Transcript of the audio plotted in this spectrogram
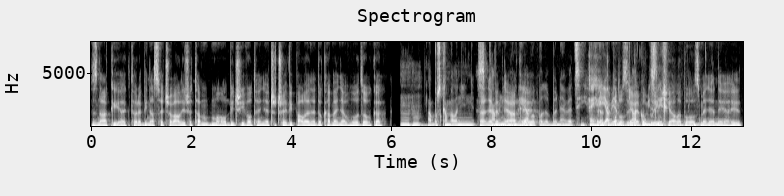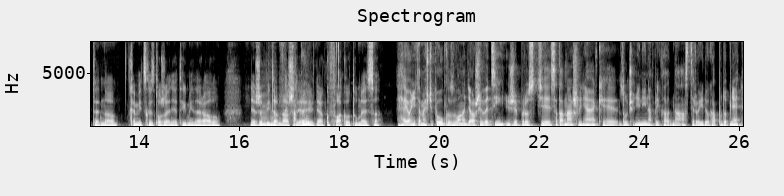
znaky, hej, ktoré by nasvedčovali, že tam mohol byť život, aj niečo, čo je vypálené do kameňa v úvodzovkách. Uh-huh. Alebo Ja neviem, skameniny nejaké- alebo podobné veci. Hej, hej, ja viem, ako myslíš. alebo zmenený aj ten, no, chemické zloženie tých minerálov. Nie, že by tam našli tu... aj nejakú flakotu mesa. Hej, oni tam ešte poukazovali na ďalšie veci, že proste sa tam našli nejaké zlučeniny, napríklad na asteroidoch a podobne.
